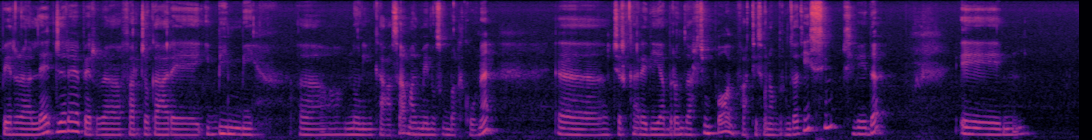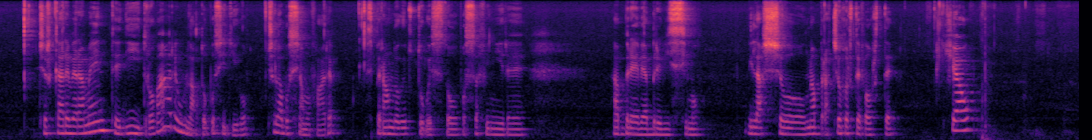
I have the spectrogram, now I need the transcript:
per leggere, per far giocare i bimbi eh, non in casa ma almeno sul balcone eh, cercare di abbronzarci un po', infatti sono abbronzatissimo, si vede e cercare veramente di trovare un lato positivo, ce la possiamo fare sperando che tutto questo possa finire a breve, a brevissimo. Vi lascio un abbraccio forte forte. Ciao!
